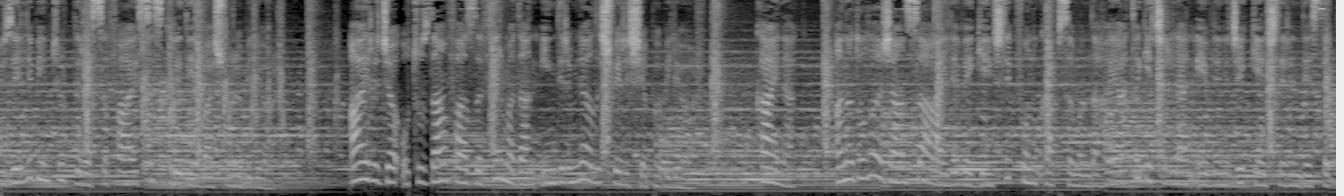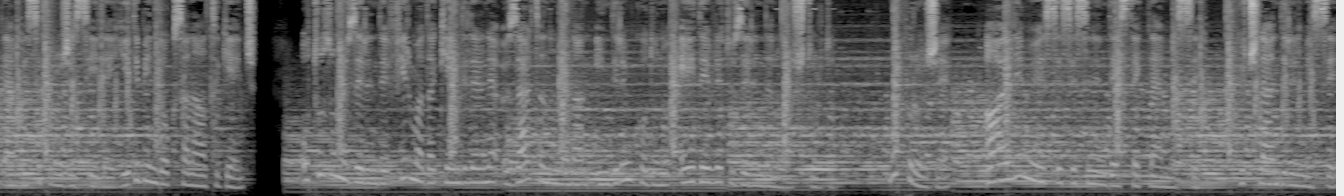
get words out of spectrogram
150 bin Türk Lirası faizsiz krediye başvurabiliyor. Ayrıca 30'dan fazla firmadan indirimli alışveriş yapabiliyor. Kaynak, Anadolu Ajansı Aile ve Gençlik Fonu kapsamında hayata geçirilen evlenecek gençlerin desteklenmesi projesiyle 7096 genç, 30'un üzerinde firmada kendilerine özel tanımlanan indirim kodunu E-Devlet üzerinden oluşturdu. Bu proje, aile müessesesinin desteklenmesi, güçlendirilmesi,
